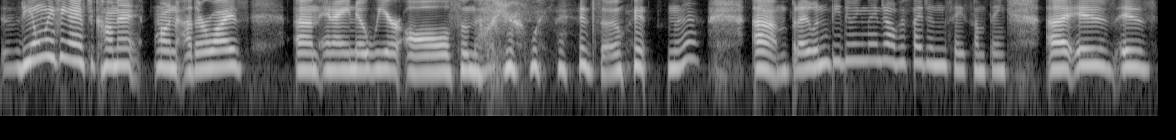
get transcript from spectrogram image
The only thing i have to comment on otherwise um, and i know we are all familiar with it so I went, um, but i wouldn't be doing my job if i didn't say something. Uh, is is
